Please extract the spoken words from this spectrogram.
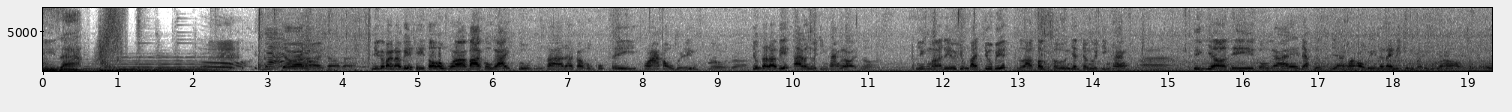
Thì ra, Chào anh. Như các bạn đã biết thì tối hôm qua ba cô gái của chúng ta đã có một cuộc thi Hoa hậu biển. Chúng ta đã biết ai là người chiến thắng rồi. Nhưng mà điều chúng ta chưa biết là phần thưởng dành cho người chiến thắng. Hiện giờ thì cô gái đạt được giải Hoa hậu biển nó đang đi chuẩn bị cho phần thưởng.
